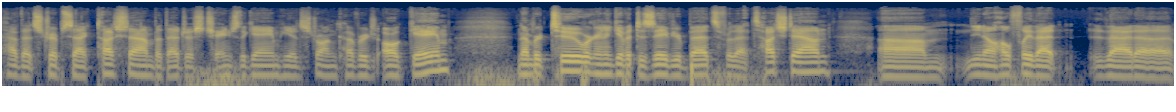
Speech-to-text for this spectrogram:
have that strip sack touchdown, but that just changed the game. He had strong coverage all game. Number two, we're going to give it to Xavier Betts for that touchdown. Um, you know, hopefully that that uh,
